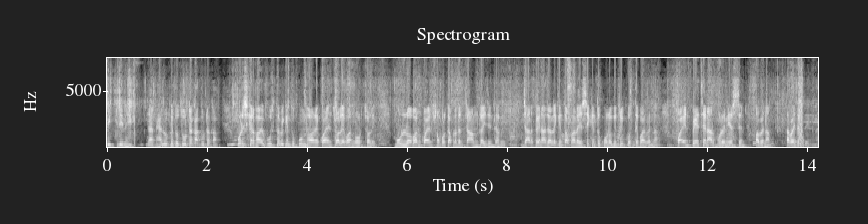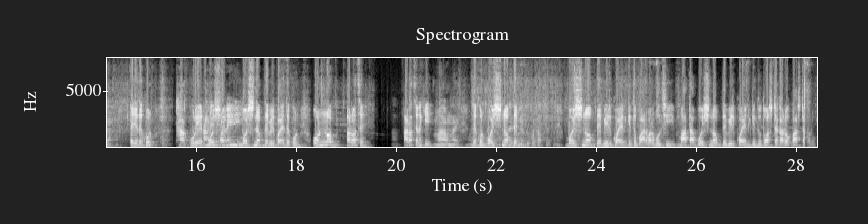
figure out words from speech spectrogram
বিক্রি নেই। যার ভ্যালু কিন্তু দু টাকা দু টাকা। পরিষ্কারভাবে বুঝতে হবে কিন্তু কোন ধরনের কয়েন চলে বা নোট চলে। মূল্যবান কয়েন সম্পর্কে আপনাদের জানকারি জানতে হবে। জানকারি না জানলে কিন্তু আপনারা এসে কিন্তু কোনো কিছুই করতে পারবেন না। কয়েন পেয়েছেন আর ভরে নিয়ে এসছেন হবে না। তারপরে এই যে দেখুন ঠাকুরের। বৈষ্ণব দেবীর কয়েন দেখুন। অন্য আরও আছে? আর আছে নাকি? দেখুন বৈষ্ণব দেবী। বৈষ্ণব দেবীর কয়েন কিন্তু বারবার বলছি মাতা বৈষ্ণব দেবীর কয়েন কিন্তু দশ টাকার হোক পাঁচ টাকার হোক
